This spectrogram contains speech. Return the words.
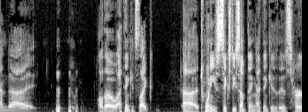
and uh, although I think it's like uh, 2060 something, I think is, is her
